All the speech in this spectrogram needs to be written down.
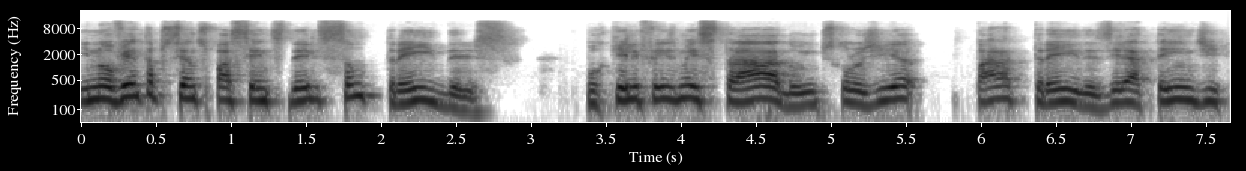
e 90% dos pacientes dele são traders, porque ele fez mestrado em psicologia para traders. Ele atende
